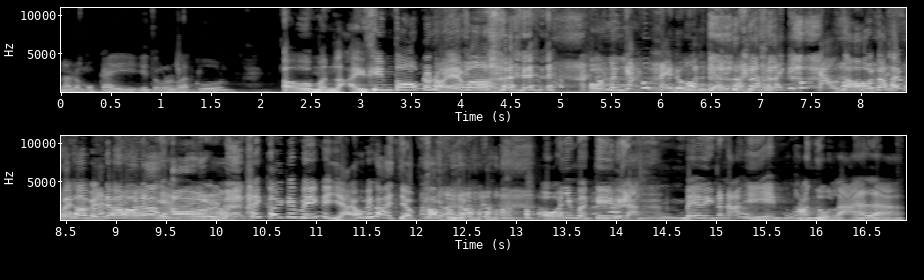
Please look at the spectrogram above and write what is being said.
nó là một cái ý tưởng rất là good ừ mình lại khiêm tốn nữa rồi em ơi ủa mình cắt khúc này được không chị mình lấy cái khúc đầu thôi ồ tao thấy mày hơi bị đơ đó Dạ. ừ thấy coi cái miếng này dài không biết có ai chụp không nữa ủa nhưng mà kim sẵn bé uyên nó nói thì em muốn hỏi ngược lại là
